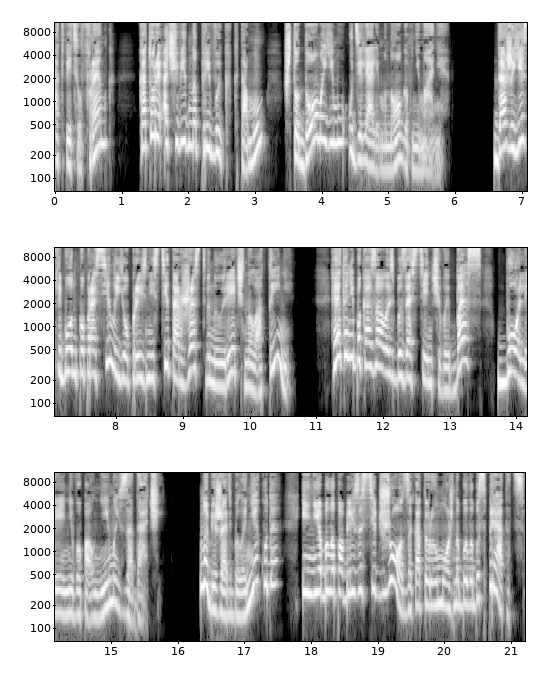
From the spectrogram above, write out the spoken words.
ответил Фрэнк, который, очевидно, привык к тому, что дома ему уделяли много внимания. Даже если бы он попросил ее произнести торжественную речь на латыни, это не показалось бы застенчивой Бесс более невыполнимой задачей. Но бежать было некуда, и не было поблизости Джо, за которую можно было бы спрятаться.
